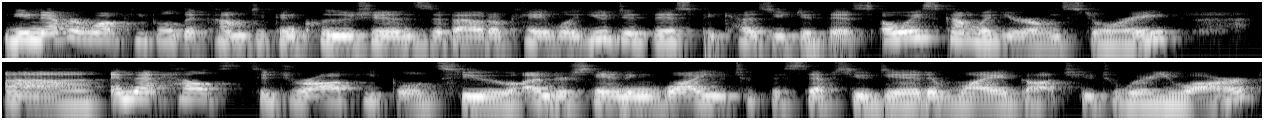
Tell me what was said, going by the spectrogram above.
You never want people to come to conclusions about okay well you did this because you did this. Always come with your own story uh, and that helps to draw people to understanding why you took the steps you did and why it got you to where you are.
